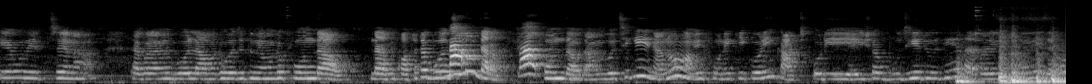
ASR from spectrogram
কেউ দিচ্ছে না। তারপর আমি বললাম, আমাকে বলছে, তুমি আমাকে ফোন দাও। না আমি কথাটা বলছিলাম, দাঁড়াও ফোন দাও। তা আমি বলছি কি, জানো, আমি ফোনে কি করি? কাজ করি, এই সব বুঝিয়ে টুঝিয়ে তারপরে দেখো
